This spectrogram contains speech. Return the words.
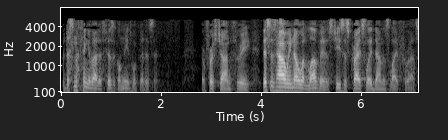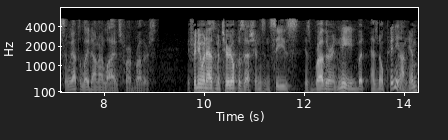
but does nothing about his physical needs, what good is it? Or 1 John 3. This is how we know what love is. Jesus Christ laid down his life for us, and we have to lay down our lives for our brothers. If anyone has material possessions and sees his brother in need, but has no pity on him,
